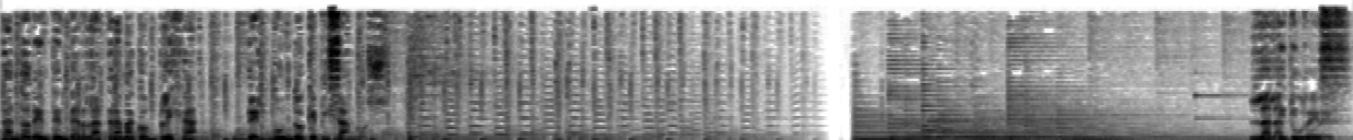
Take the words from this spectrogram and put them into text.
Tratando de entender la trama compleja del mundo que pisamos. Latitudes.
